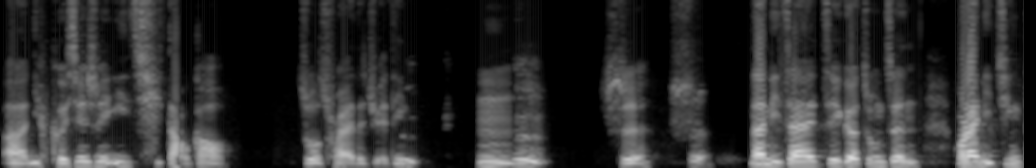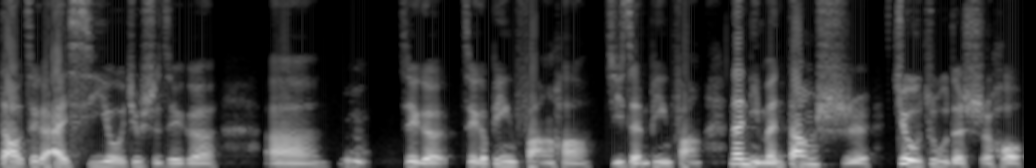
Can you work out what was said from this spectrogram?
啊，你和先生一起祷告。做出来的决定，嗯嗯，是是。那你在这个重症，后来你进到这个 ICU，就是这个啊，呃、嗯，这个这个病房哈，急诊病房。那你们当时救助的时候，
